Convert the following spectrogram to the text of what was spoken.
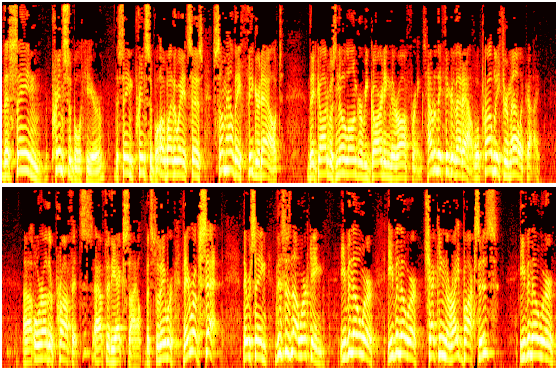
the same principle here, the same principle. Oh, by the way, it says somehow they figured out that God was no longer regarding their offerings. How did they figure that out? Well, probably through Malachi uh, or other prophets after the exile. But so they were they were upset. They were saying this is not working. Even though we're even though we're checking the right boxes, even though we're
